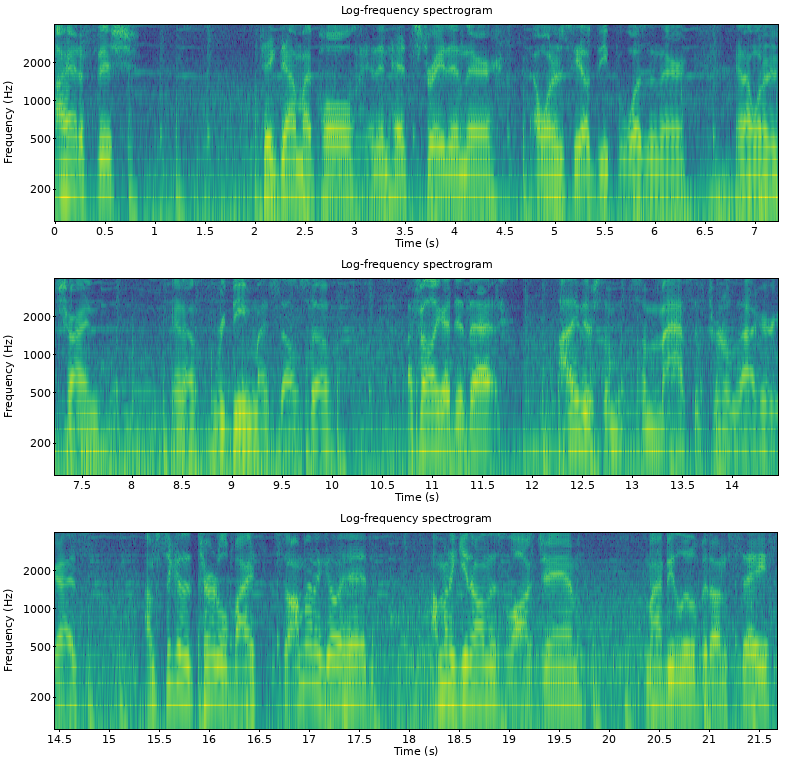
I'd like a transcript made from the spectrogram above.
I had a fish take down my pole and then head straight in there. I wanted to see how deep it was in there and I wanted to try and, you know, redeem myself. So I felt like I did that. I think there's some, some massive turtles out here, guys. I'm sick of the turtle bites, so I'm gonna go ahead. I'm gonna get on this log jam. Might be a little bit unsafe,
